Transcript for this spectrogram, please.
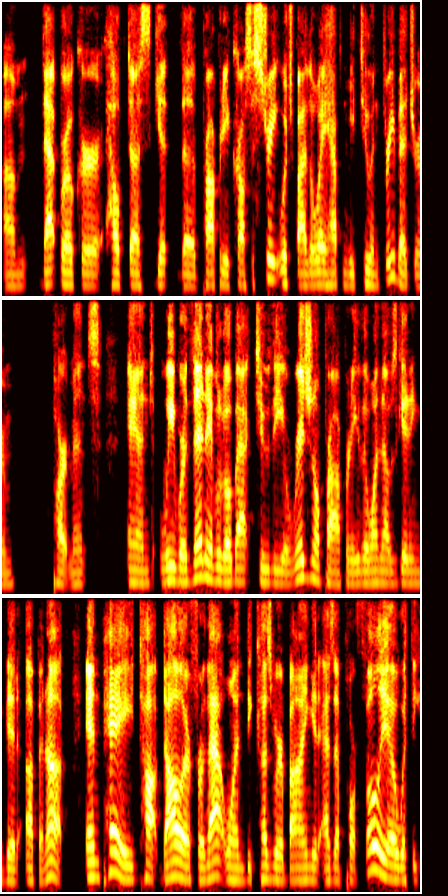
Um, that broker helped us get the property across the street, which, by the way, happened to be two and three bedroom apartments. And we were then able to go back to the original property, the one that was getting bid up and up, and pay top dollar for that one because we're buying it as a portfolio with the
